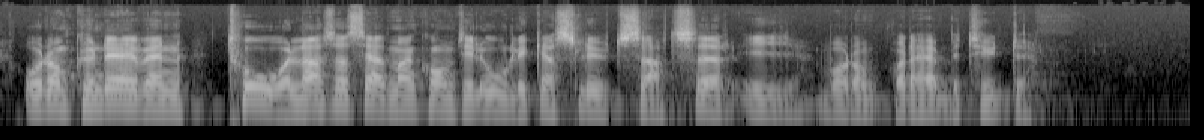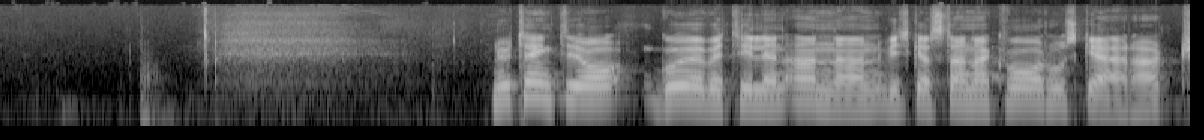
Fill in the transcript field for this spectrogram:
Och de kunde även tåla så att, säga, att man kom till olika slutsatser i vad, de, vad det här betydde. Nu tänkte jag gå över till en annan, vi ska stanna kvar hos Gerhard,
